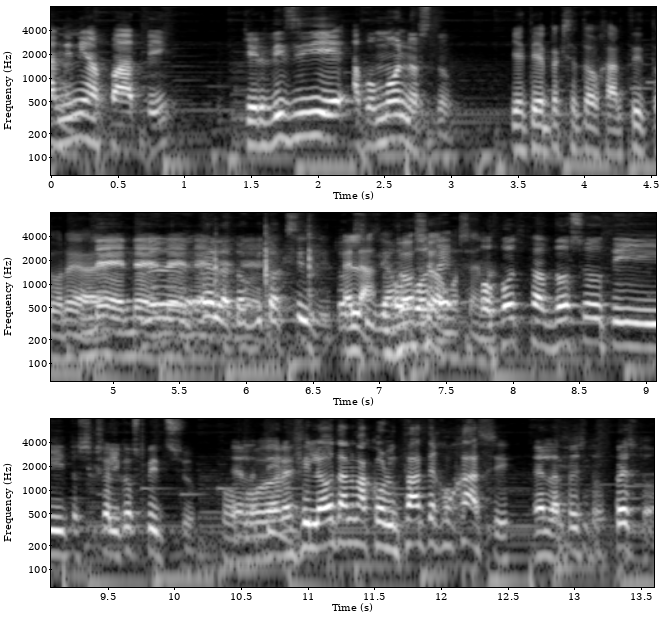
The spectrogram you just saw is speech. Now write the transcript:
Αν είναι η απάτη, κερδίζει από μόνος του. Γιατί έπαιξε το χαρτί το ωραία. Ναι, ε. ναι, ναι. ναι, Έλα, ναι, ναι. Το, το αξίζει. Το Έλα, αξίζει. δώσε Οπότε- όμως ένα. Οπότε θα δώσω τη- το σεξουαλικό σπίτι σου. Πω, Έλα, πω, τι Ρε είναι. φίλε, όταν με ακολουθάτε έχω χάσει. Έλα, πες το, πες το.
